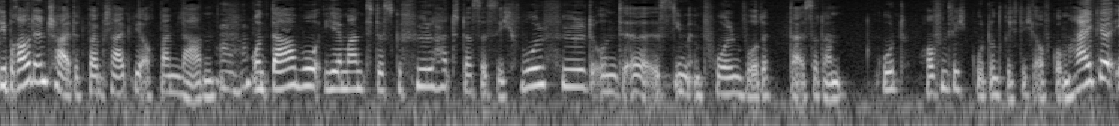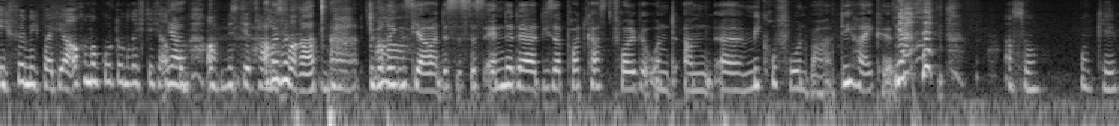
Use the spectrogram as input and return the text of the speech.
Die Braut entscheidet beim Kleid wie auch beim Laden. Mhm. Und da, wo jemand das Gefühl hat, dass er sich wohlfühlt und äh, es ihm empfohlen wurde, da ist er dann gut, hoffentlich gut und richtig aufgehoben. Heike, ich fühle mich bei dir auch immer gut und richtig aufgehoben. Ja. Oh, Mist, jetzt haben wir es verraten. Ah, übrigens, oh. ja, das ist das Ende der, dieser Podcast-Folge und am äh, Mikrofon war die Heike. Ja. Ach so, okay.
